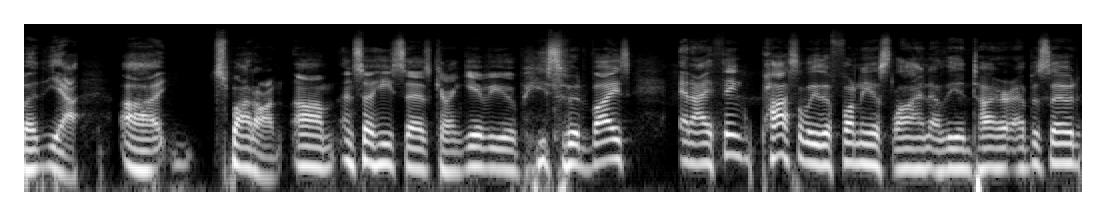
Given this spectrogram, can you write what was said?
But yeah, uh, spot on. Um, and so he says, "Can I give you a piece of advice?" And I think possibly the funniest line of the entire episode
